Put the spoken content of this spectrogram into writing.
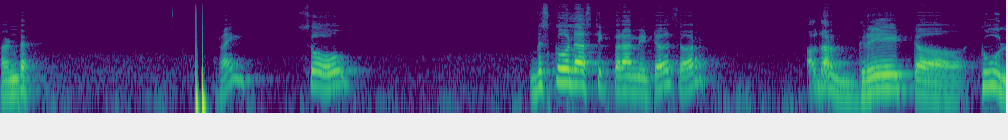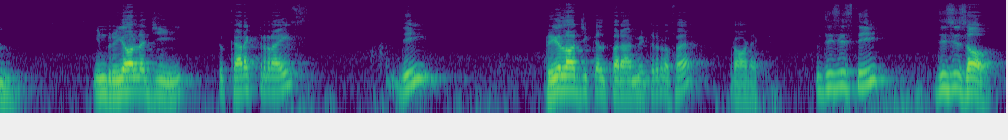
and right so viscoelastic parameters are other great uh, tool in rheology to characterize the rheological parameter of a product this is the, this is how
